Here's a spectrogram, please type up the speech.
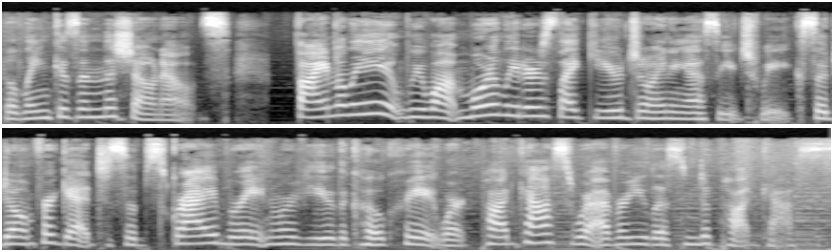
The link is in the show notes. Finally, we want more leaders like you joining us each week. So don't forget to subscribe, rate, and review the Co Create Work podcast wherever you listen to podcasts.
